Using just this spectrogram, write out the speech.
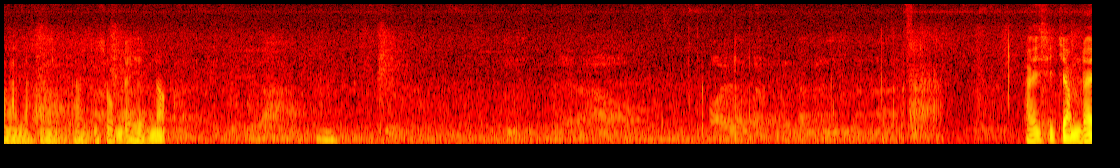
มาล่ะให้ท่านผู้ชมได้เห็นเนาะใครสิจำได้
